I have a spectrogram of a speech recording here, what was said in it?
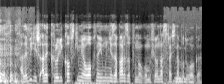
Ale widzisz, ale Królikowski miał okno i mu nie za bardzo pomogło, musiał nasrać na podłogę.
